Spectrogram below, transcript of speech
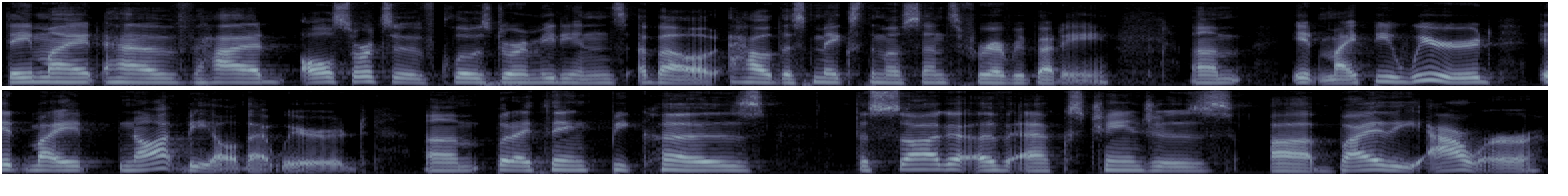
they might have had all sorts of closed door meetings about how this makes the most sense for everybody um, it might be weird it might not be all that weird um, but i think because the saga of X changes uh, by the hour.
